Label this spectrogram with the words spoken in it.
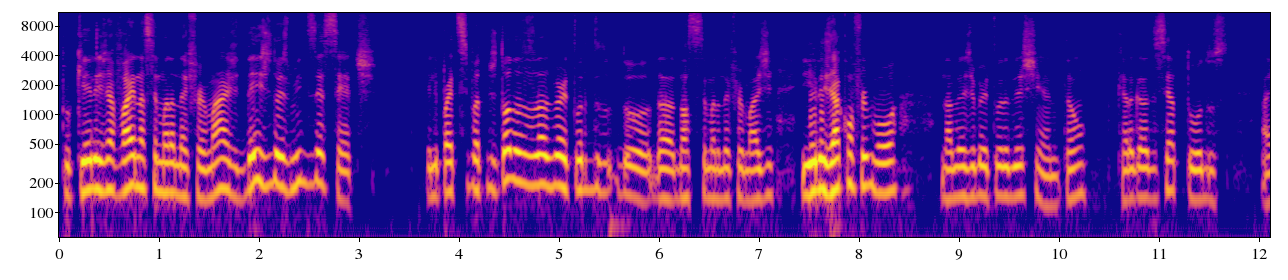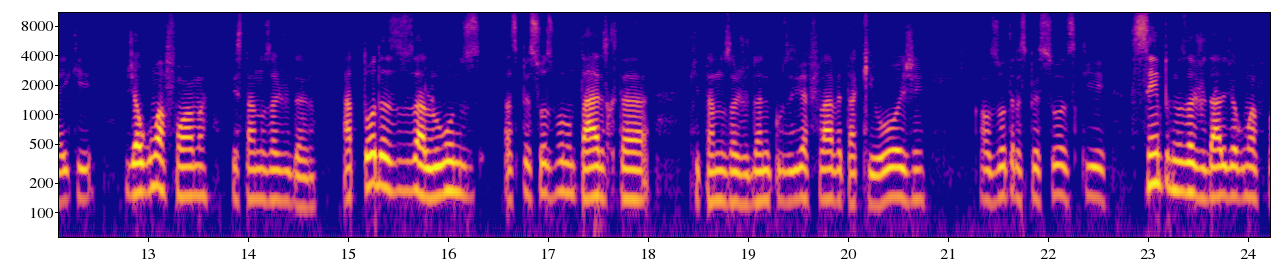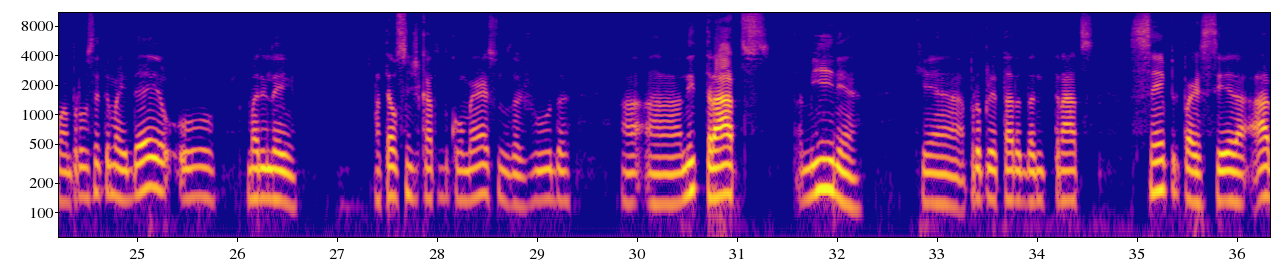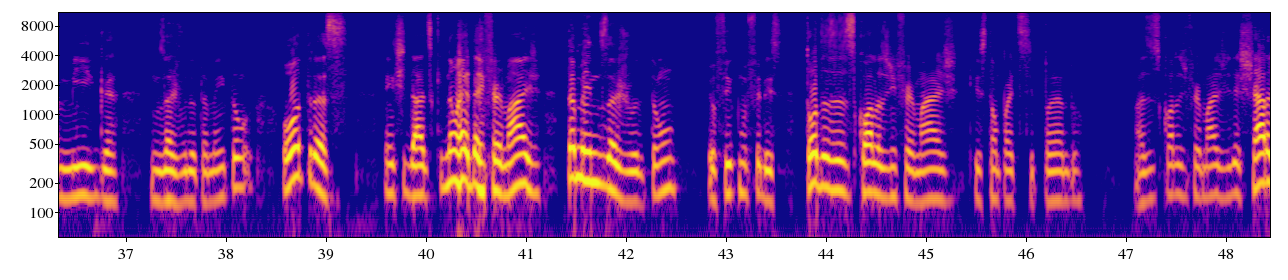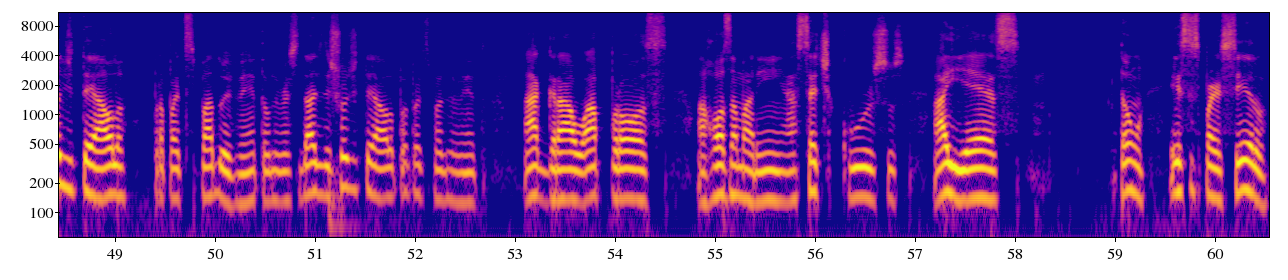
porque ele já vai na Semana da Enfermagem desde 2017. Ele participa de todas as aberturas do, do, da nossa Semana da Enfermagem e ele já confirmou na mesa de abertura deste ano. Então, quero agradecer a todos aí que de alguma forma está nos ajudando. A todos os alunos, as pessoas voluntárias que está que tá nos ajudando, inclusive a Flávia está aqui hoje, as outras pessoas que sempre nos ajudaram de alguma forma. Para você ter uma ideia, o Marilei, até o Sindicato do Comércio nos ajuda, a, a Nitratos, a Miriam, que é a proprietária da Nitratos, sempre parceira, amiga, nos ajuda também. Então, outras entidades que não é da enfermagem também nos ajudam. Então, eu fico muito feliz. Todas as escolas de enfermagem que estão participando, as escolas de enfermagem deixaram de ter aula para participar do evento, a universidade deixou de ter aula para participar do evento. A Grau, a PROS, a Rosa Marinha, a Sete Cursos, a IES. Então, esses parceiros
